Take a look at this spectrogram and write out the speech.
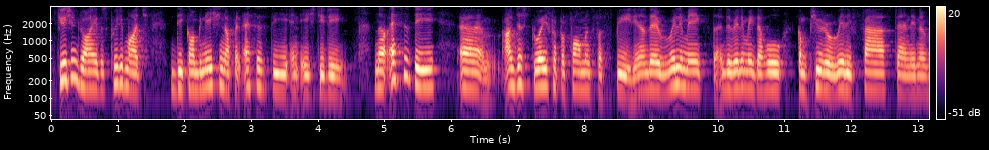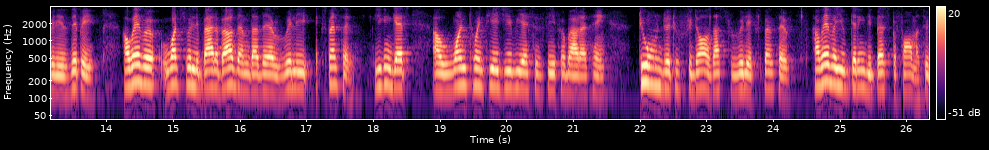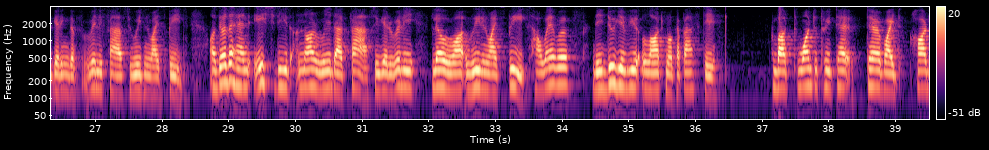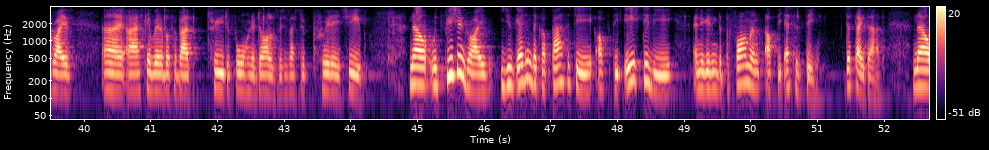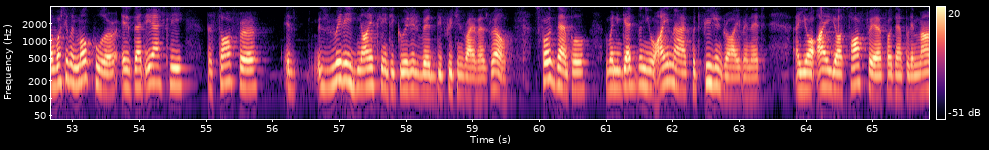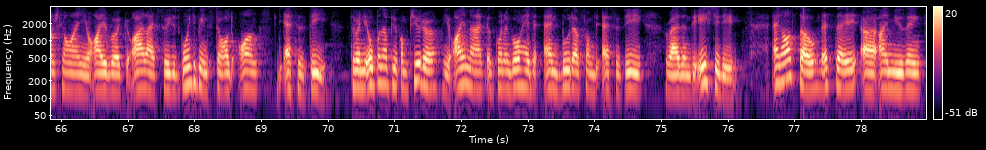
Fusion Drive is pretty much the combination of an SSD and HDD. Now SSD um, are just great for performance for speed. You know they really makes the, they really make the whole computer really fast and you know really zippy. However, what's really bad about them that they're really expensive. You can get a 128 GB SSD for about I think 200 to 50 dollars. That's really expensive. However, you're getting the best performance. You're getting the really fast read and write speeds. On the other hand, HDDs are not really that fast. You get really low read and write speeds. However, they do give you a lot more capacity. About one to three ter terabyte hard drive uh, are actually available for about three to four hundred dollars, which is actually pretty cheap. Now, with Fusion Drive, you're getting the capacity of the HDD and you're getting the performance of the SSD, just like that. Now, what's even more cooler is that it actually the software is is really nicely integrated with the Fusion Drive as well. So, for example, when you get the new iMac with Fusion Drive in it, uh, your i your software, for example, the Mountain Lion, your iWork, your iLife Suite is going to be installed on the SSD. So when you open up your computer, your iMac is going to go ahead and boot up from the SSD rather than the HDD. And also, let's say uh, I'm using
